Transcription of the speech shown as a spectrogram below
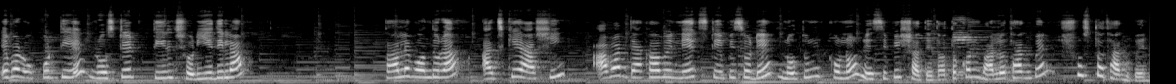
এবার ওপর দিয়ে রোস্টেড তিল ছড়িয়ে দিলাম। তাহলে বন্ধুরা, আজকে আসি। আবার দেখা হবে নেক্সট এপিসোডে নতুন কোনো রেসিপির সাথে। ততক্ষণ ভালো থাকবেন, সুস্থ থাকবেন।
